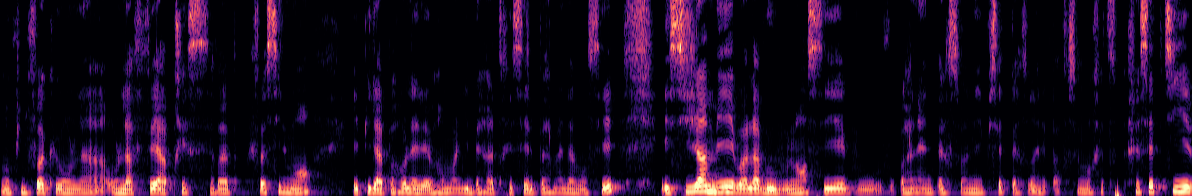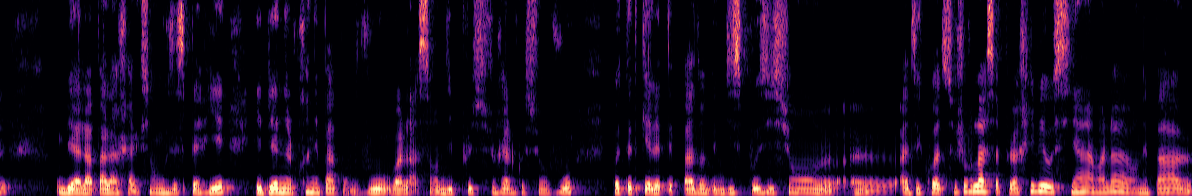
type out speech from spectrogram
Donc, une fois qu'on l'a, on l'a fait, après, ça va plus facilement. Et puis, la parole, elle est vraiment libératrice et elle permet d'avancer. Et si jamais, voilà, vous vous lancez, vous, vous parlez à une personne et puis cette personne, n'est pas forcément réceptive, ou bien elle n'a pas la réaction que vous espériez, eh bien ne le prenez pas contre vous. Voilà, ça en dit plus sur elle que sur vous. Peut-être qu'elle n'était pas dans des dispositions euh, euh, adéquates ce jour-là, ça peut arriver aussi. Hein. voilà, on n'est pas euh,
